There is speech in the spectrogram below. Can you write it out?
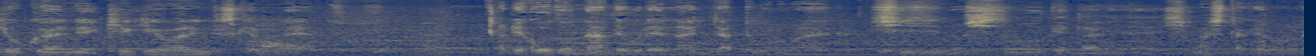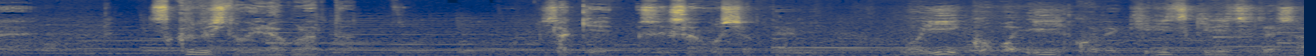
業界はね景気が悪いんですけどね。レコードなんで売れないんだってこの前 CD の質問を受けたりねしましたけどね。作る人がいなくなった。さっき鈴木さんがおっしゃったようにもういい子もいい子で規律規律でさ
